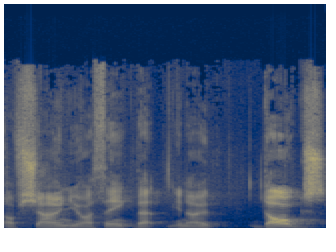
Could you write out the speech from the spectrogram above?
I've shown you, I think, that, you know, dogs,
